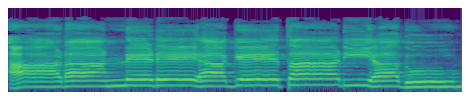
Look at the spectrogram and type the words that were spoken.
Ara nerea getaria du,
